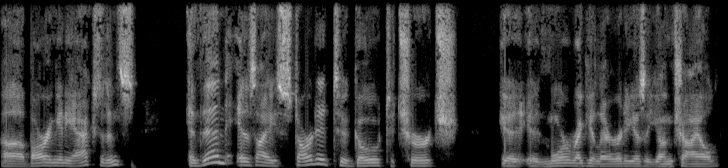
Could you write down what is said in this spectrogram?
Uh, barring any accidents. And then as I started to go to church in, in more regularity as a young child,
